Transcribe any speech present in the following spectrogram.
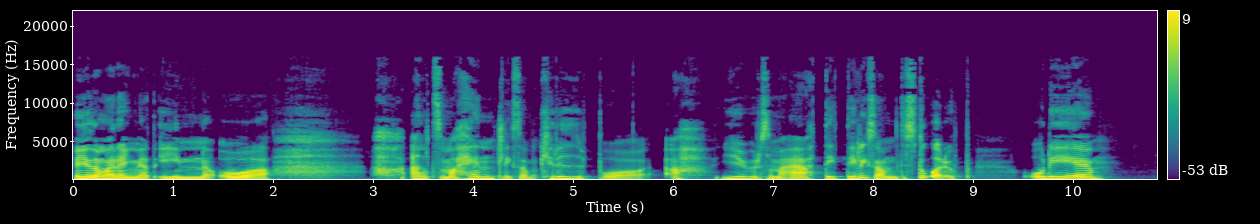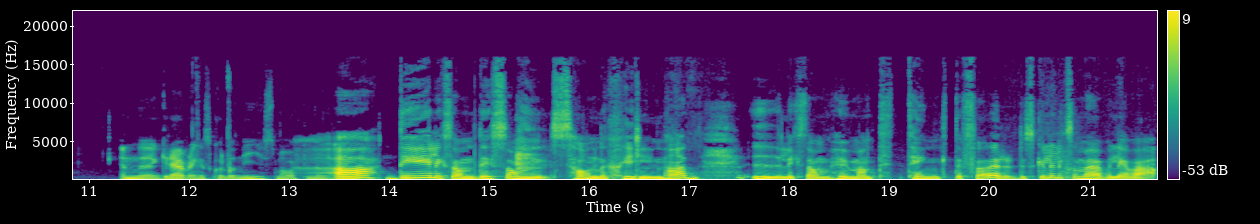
det liksom har regnat in och allt som har hänt, liksom kryp och ah, djur som har ätit, det, är liksom, det står upp. Och det är, En eh, grävlingskoloni som har varit i ja, det är liksom, det är sån, sån skillnad i liksom hur man tänkte förr. Det skulle liksom överleva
